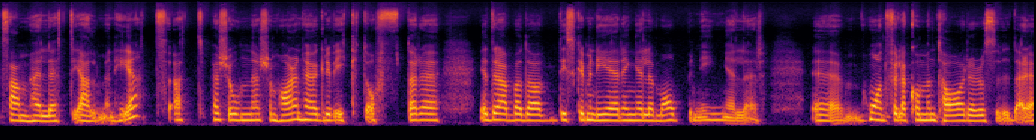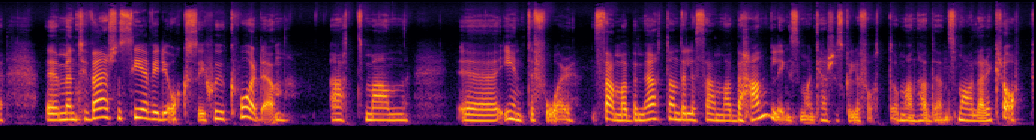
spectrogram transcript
samhället i allmänhet, att personer som har en högre vikt oftare är drabbade av diskriminering eller mobbning eller eh, hånfulla kommentarer och så vidare. Eh, men tyvärr så ser vi det också i sjukvården, att man eh, inte får samma bemötande eller samma behandling som man kanske skulle fått om man hade en smalare kropp.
